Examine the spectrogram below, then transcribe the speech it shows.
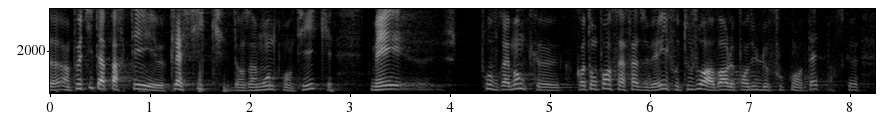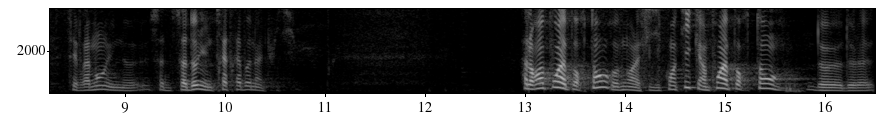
un petit aparté euh, classique dans un monde quantique, mais euh, je trouve vraiment que quand on pense à la phase de Berry, il faut toujours avoir le pendule de Foucault en tête parce que c'est vraiment une, ça, donne une très très bonne intuition. Alors un point important, revenons à la physique quantique, un point important de,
